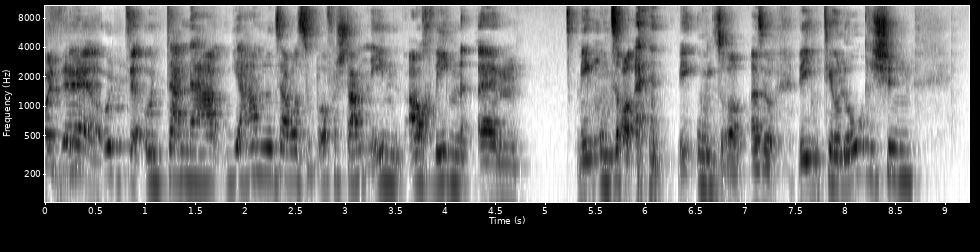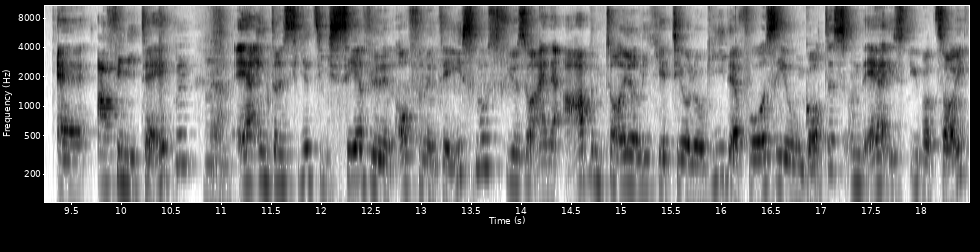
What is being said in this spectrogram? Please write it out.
Und, äh, und, und dann haben wir haben uns aber super verstanden, eben auch wegen, ähm, wegen unserer, wegen unserer, also wegen theologischen äh, Affinitäten. Er interessiert sich sehr für den offenen Theismus, für so eine abenteuerliche Theologie der Vorsehung Gottes und er ist überzeugt,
